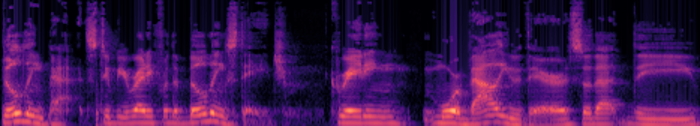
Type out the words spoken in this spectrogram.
building pads to be ready for the building stage, creating more value there so that the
